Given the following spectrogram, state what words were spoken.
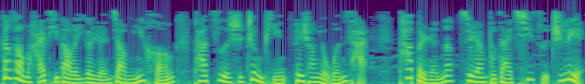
刚才我们还提到了一个人叫祢衡，他字是正平，非常有文采。他本人呢，虽然不在七子之列，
